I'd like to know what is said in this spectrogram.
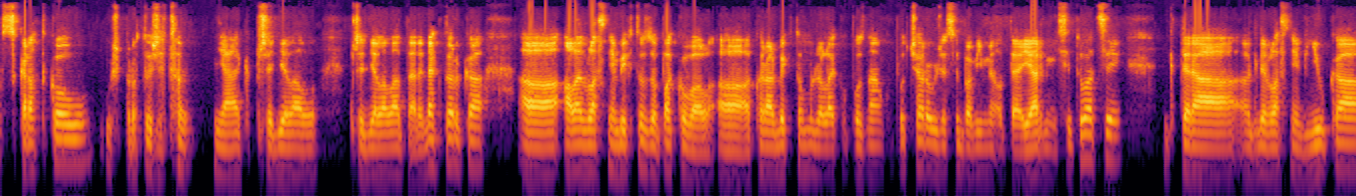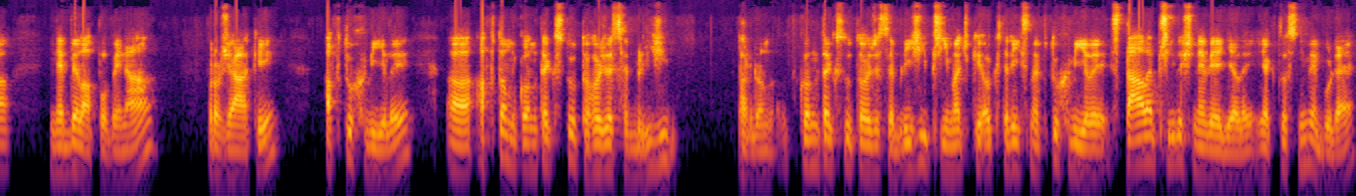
zkratkou, už protože to nějak předělal, předělala ta redaktorka, uh, ale vlastně bych to zopakoval. A akorát bych k tomu dal jako poznámku pod čarou, že se bavíme o té jarní situaci, která, kde vlastně výuka nebyla povinná pro žáky a v tu chvíli uh, a v tom kontextu toho, že se blíží pardon, v kontextu toho, že se blíží přijímačky, o kterých jsme v tu chvíli stále příliš nevěděli, jak to s nimi bude,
